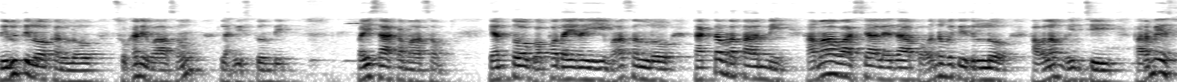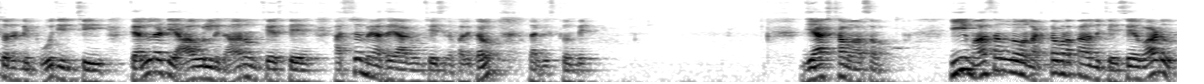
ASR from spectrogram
నిరుతిలోకంలో సుఖనివాసం లభిస్తుంది. వైశాఖ మాసం. ఎంతో గొప్పదైన ఈ మాసంలో నక్తవ్రతాన్ని అమావాస్య లేదా పౌర్ణమి తిథుల్లో అవలంబించి పరమేశ్వరుణ్ణి పూజించి తెల్లటి ఆవుల్ని దానం చేస్తే అశ్వమేధయాగం చేసిన ఫలితం లభిస్తుంది. జ్యేష్ఠమాసం ఈ మాసంలో నక్తవ్రతాన్ని చేసేవాడు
